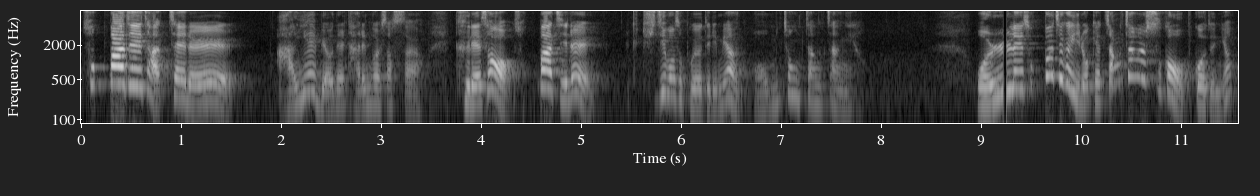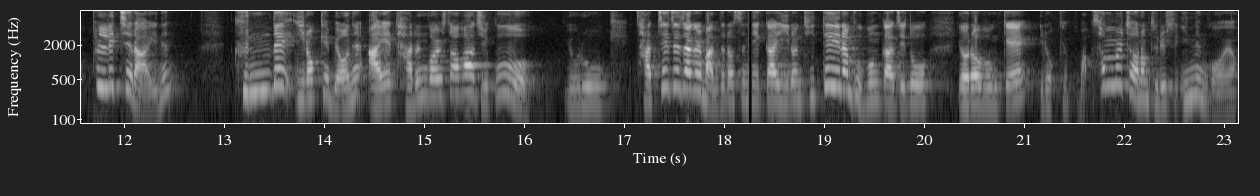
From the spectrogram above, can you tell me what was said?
속바지 자체를 아예 면을 다른 걸 썼어요. 그래서 속바지를 뒤집어서 보여드리면 엄청 짱짱해요. 원래 속바지가 이렇게 짱짱할 수가 없거든요. 플리츠 라인은. 근데 이렇게 면을 아예 다른 걸 써가지고 요렇게 자체 제작을 만들었으니까 이런 디테일한 부분까지도 여러분께 이렇게 막 선물처럼 드릴 수 있는 거예요.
